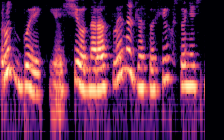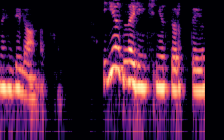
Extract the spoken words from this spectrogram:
Рудбекія – ще одна рослина для сухих сонячних ділянок. Є однорічні сорти.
